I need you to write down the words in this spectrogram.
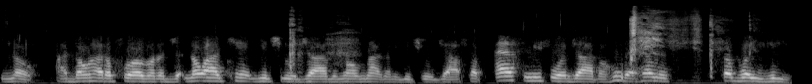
No, I don't have a plug on a job. No, I can't get you a job, and no, I'm not going to get you a job. Stop asking me for a job, and who the hell is Subway Z?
